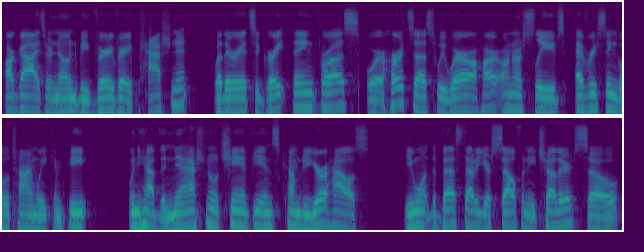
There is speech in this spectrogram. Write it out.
"Our guys are known to be very, very passionate. Whether it's a great thing for us or it hurts us, we wear our heart on our sleeves every single time we compete. When you have the national champions come to your house, you want the best out of yourself and each other. So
